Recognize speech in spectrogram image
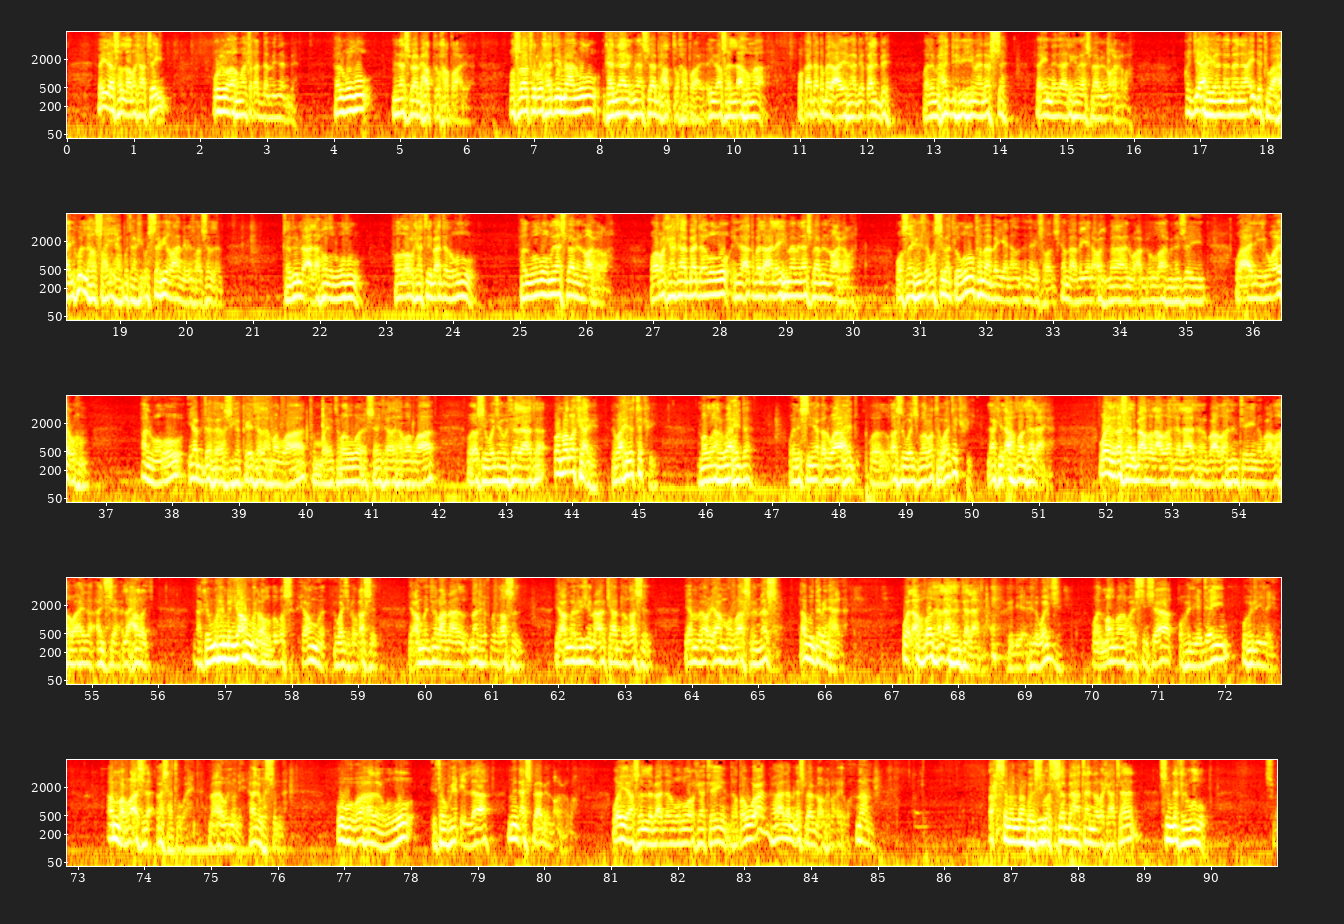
فإذا صلى ركعتين غفر له ما تقدم من ذنبه. فالوضوء من أسباب حط الخطايا. وصلاة الركعتين مع الوضوء كذلك من أسباب حط الخطايا. إذا صلاهما وقد أقبل عليهما بقلبه ولم يحدث فيهما نفسه فإن ذلك من أسباب المغفرة. قد جاء في هذا المعنى عدة أحاديث كلها صحيحة مستفيضة عن النبي صلى الله عليه وسلم. تدل على فضل الوضوء فضل الركعتين بعد الوضوء. فالوضوء من أسباب المغفرة والركعتان بعد الوضوء إذا أقبل عليهما من أسباب المغفرة. وصفة الوضوء كما بين النبي صلى الله عليه وسلم كما بين عثمان وعبد الله بن زيد وعلي وغيرهم. الوضوء يبدأ فيغسل كفيه ثلاث مرات ثم يتوضأ ويستنشق ثلاث مرات ويغسل وجهه ثلاثة والمرة كافيه الواحدة تكفي. المرة الواحدة والاستنشاق الواحد والغسل الوجه مرة واحدة تكفي لكن الأفضل ثلاثة. وإن غسل بعض الأعضاء ثلاثا وبعضها اثنتين وبعضها واحدة أجزاء لا حرج. لكن المهم ان يعم العضو بالغسل يعم الوجه بالغسل يعم الذراع مع المرفق بالغسل يعم الرجل مع الكعب بالغسل يعم الرأس بالمسح لا بد من هذا. والأفضل ثلاثا ثلاثة في الوجه والمضمضة والاستنشاق وفي اليدين وفي الرجلين. أما الرأس لا مسحة واحدة مع أذنيه هذا هو السنة. وهذا الوضوء لتوفيق الله من أسباب المغفرة. وإذا صلى بعد الوضوء ركعتين تطوعا فهذا من أسباب المغفرة أيضا. نعم. أحسن الله هاتان الركعتان سنة الوضوء.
